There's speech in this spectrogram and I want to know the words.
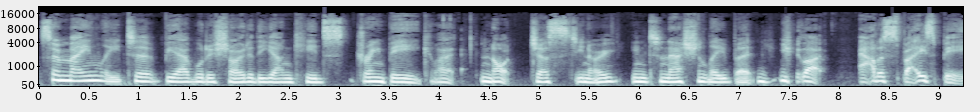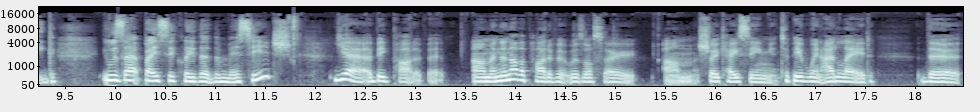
So mainly to be able to show to the young kids, dream big, like not just, you know, internationally, but you like outer space big. Was that basically the, the message? Yeah, a big part of it. Um, and another part of it was also um, showcasing to people in Adelaide the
